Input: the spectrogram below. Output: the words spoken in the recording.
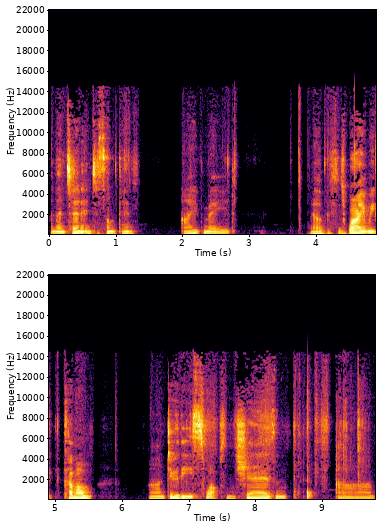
and then turn it into something I've made. Now this is why we come on and do these swaps and shares and um,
